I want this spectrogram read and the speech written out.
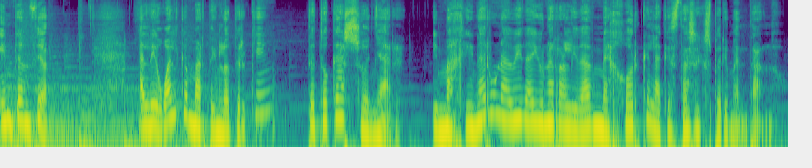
Intención. Al igual que Martin Luther King, te toca soñar imaginar una vida y una realidad mejor que la que estás experimentando.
